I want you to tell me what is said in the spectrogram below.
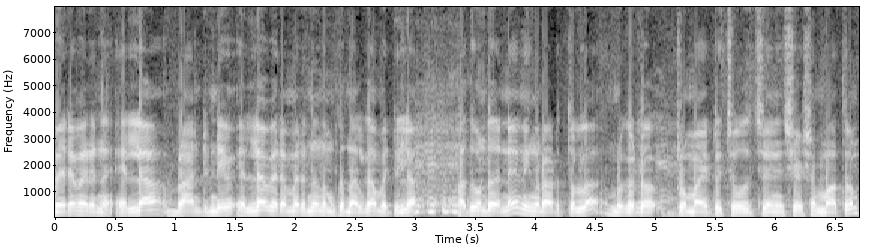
വിരമരുന്ന്. എല്ലാ ബ്രാൻഡിന്റെയും എല്ലാ വിരമരുന്നും നമുക്ക് നൽകാൻ പറ്റില്ല. അതുകൊണ്ട് തന്നെ നിങ്ങളുടെ അടുത്തുള്ള മൃഗ ഡോക്ടറുമായിട്ട് ചോദിച്ചതിന് ശേഷം മാത്രം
